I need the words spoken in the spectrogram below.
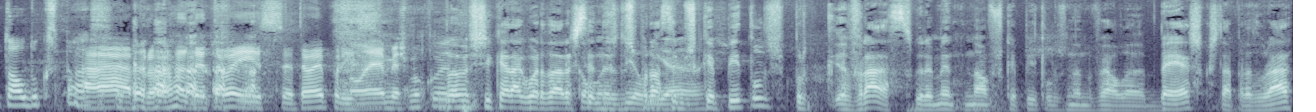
total do que se passa. Ah, pronto, então é isso, então é por isso. Não é a mesma coisa. Vamos ficar a aguardar as Como cenas os dos próximos capítulos, porque haverá seguramente novos capítulos na novela BES, que está para durar.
